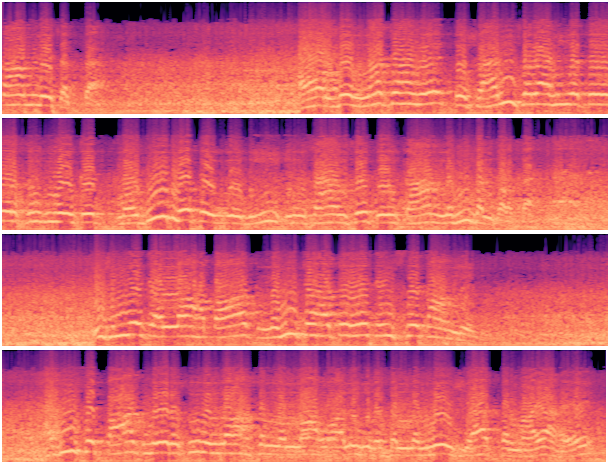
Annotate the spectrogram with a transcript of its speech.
کام لے سکتا ہے۔ اور وہ نہ چاہے تو ساری صلاحیتیں اور خوبیوں کے موجود ہوتے ہوئے بھی انسان سے کوئی کام نہیں بن پڑتا۔ ہے اس لیے کہ اللہ پاک نہیں چاہتے ہیں کہ اس سے کام لیں حدیث پاک میں رسول اللہ صلی اللہ علیہ وسلم نے اشاعت فرمایا ہے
